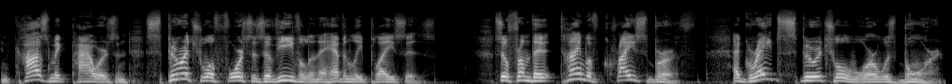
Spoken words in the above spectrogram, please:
and cosmic powers and spiritual forces of evil in the heavenly places. So, from the time of Christ's birth, a great spiritual war was born.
